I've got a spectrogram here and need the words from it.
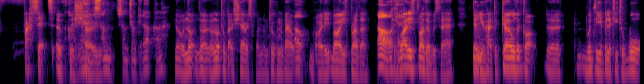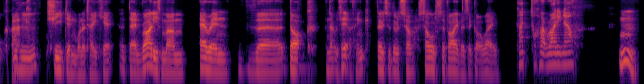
facets of the Oh, show. son, son drunk it up, huh? No, not no, I'm not talking about the sheriff's one. I'm talking about Oh. Riley Riley's brother. Oh, okay. Riley's brother was there. Then Mm. you had the girl that got the with the ability to walk back. Mhm. She didn't want to take it. And then Riley's mum, Erin, the doc, and that was it. I think those were the sole survivors that got away. Can I talk about Riley now? Mm.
